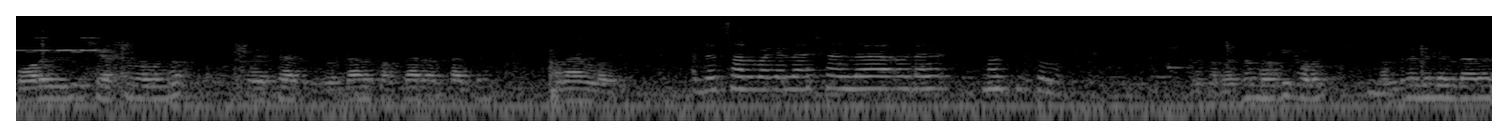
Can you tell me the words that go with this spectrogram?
കോടതിക്ക് ശേഷമുള്ളതെന്ന് വൈശാഖിച്ചു എന്താണ് സർക്കാർ അക്കാര്യത്തിൽ പറയാനുള്ളത്. അത് സർവകലാശാല അവിടെ നോക്കിക്കോളും. സർവകലാശാല നോക്കിക്കോളും. മന്ത്രി എന്താണ്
